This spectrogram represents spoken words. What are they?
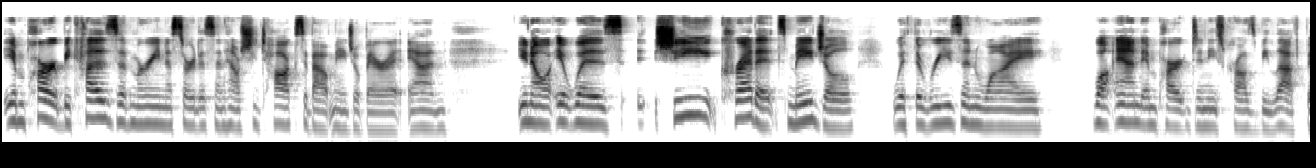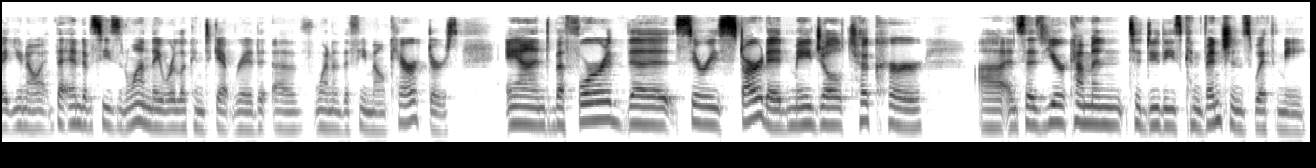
in part because of Marina Sirtis and how she talks about Majel Barrett. And, you know, it was, she credits Majel with the reason why, well, and in part Denise Crosby left. But, you know, at the end of season one, they were looking to get rid of one of the female characters. And before the series started, Majel took her uh, and says, You're coming to do these conventions with me.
